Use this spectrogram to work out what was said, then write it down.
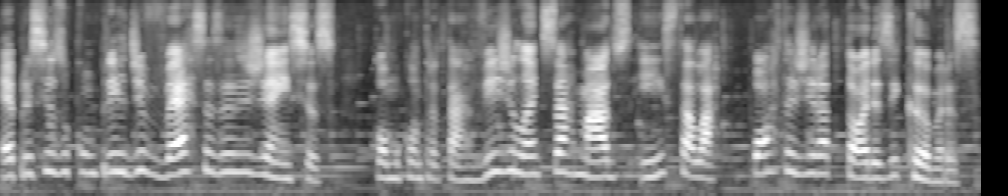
é preciso cumprir diversas exigências, como contratar vigilantes armados e instalar portas giratórias e câmaras.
